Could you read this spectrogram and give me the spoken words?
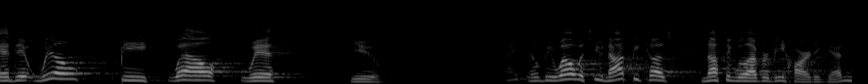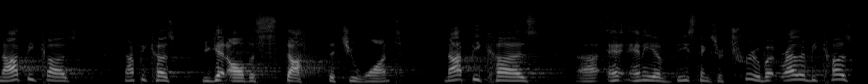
and it will be well with you. Right? It'll be well with you, not because nothing will ever be hard again, not because, not because you get all the stuff that you want, not because uh, any of these things are true, but rather because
